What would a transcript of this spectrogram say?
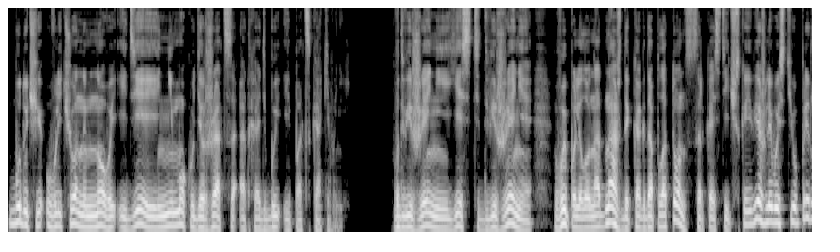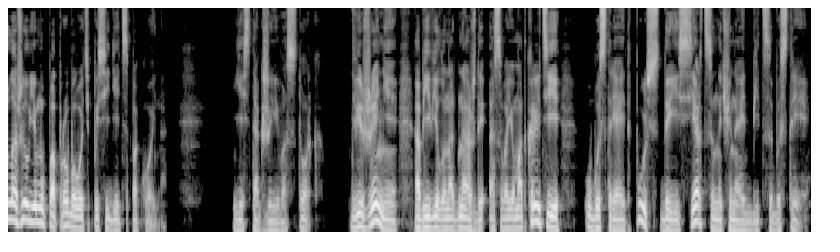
будучи увлеченным новой идеей, не мог удержаться от ходьбы и подскакиваний. В движении есть движение, выпалил он однажды, когда Платон с саркастической вежливостью предложил ему попробовать посидеть спокойно. Есть также и восторг. Движение, объявил он однажды о своем открытии, убыстряет пульс, да и сердце начинает биться быстрее.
